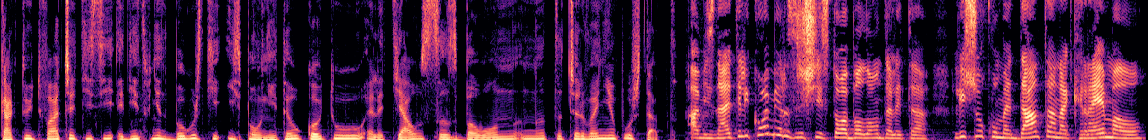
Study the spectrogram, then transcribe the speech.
Както и това, че ти си единственият български изпълнител, който е летял с балон над червения площад. Ами знаете ли кой ми разреши с този балон да лета? Лично коменданта на Кремъл.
